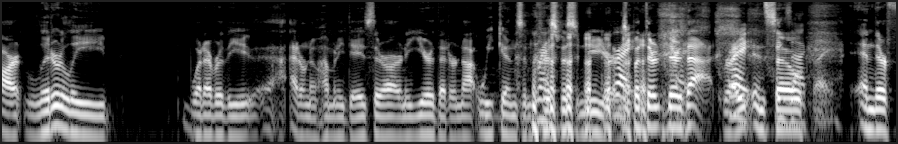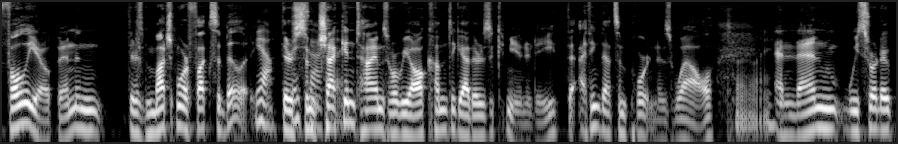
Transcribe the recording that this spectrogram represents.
are literally whatever the I don't know how many days there are in a year that are not weekends and Christmas and New Year's, Right. but they're they're that, right? Right. And so Exactly. and they're fully open and there's much more flexibility. Yeah, There's some check in times where we all come together as a community. I think that's important as well. Totally. And then we sort of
